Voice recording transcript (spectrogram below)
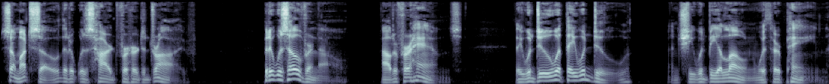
so much so that it was hard for her to drive. But it was over now, out of her hands. They would do what they would do, and she would be alone with her pain.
